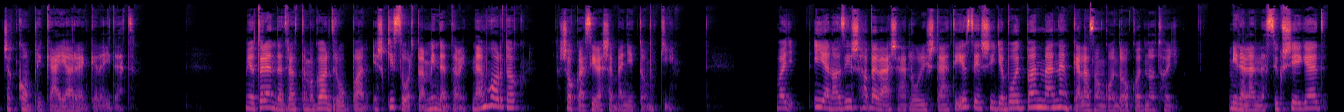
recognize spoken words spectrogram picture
csak komplikálja a reggeleidet. Mióta rendet raktam a gardróbban, és kiszórtam mindent, amit nem hordok, sokkal szívesebben nyitom ki. Vagy ilyen az is, ha bevásárlólistát írsz, és így a boltban már nem kell azon gondolkodnod, hogy mire lenne szükséged,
